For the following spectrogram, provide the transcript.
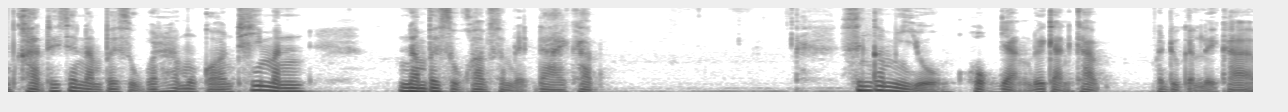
ำคัญที่จะนำไปสู่วัฒนธรรมองค์กรที่มันนำไปสู่ความสำเร็จได้ครับ ซึ่งก็มีอยู่ 6 อย่างด้วยกันครับ มาดูกันเลยครับ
